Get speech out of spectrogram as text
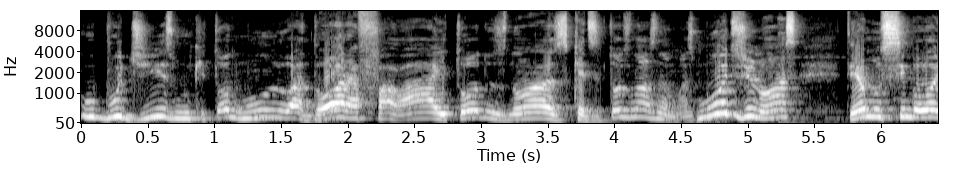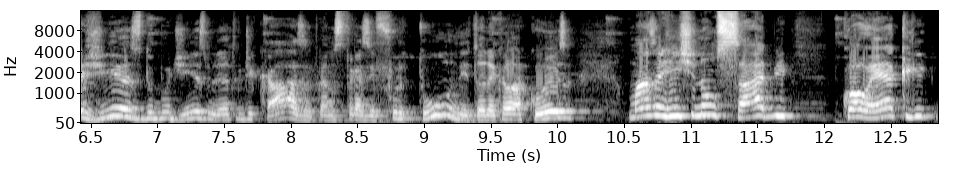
o, budismo que todo mundo adora falar e todos nós, quer dizer, todos nós não, mas muitos de nós temos simbologias do budismo dentro de casa para nos trazer fortuna e toda aquela coisa, mas a gente não sabe qual é aquele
